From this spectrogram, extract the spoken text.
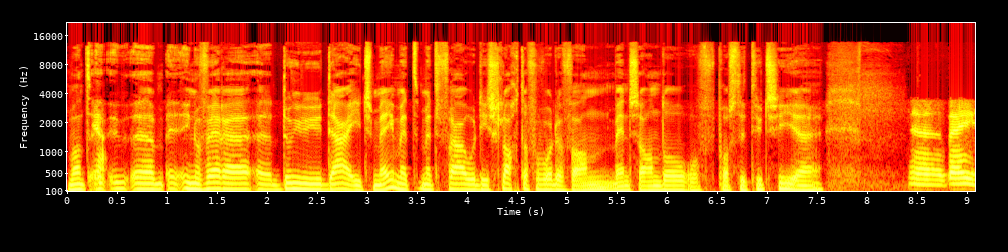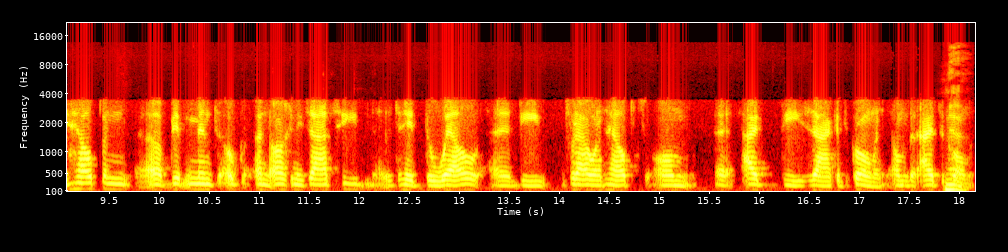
want eh, eh, in hoeverre eh, doen jullie daar iets mee... Met, met vrouwen die slachtoffer worden van mensenhandel of prostitutie? eh? Eh, wij helpen op dit moment ook een organisatie, het heet The Well, eh, die vrouwen helpt om eh, uit die zaken te komen, om eruit te Ja, komen.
